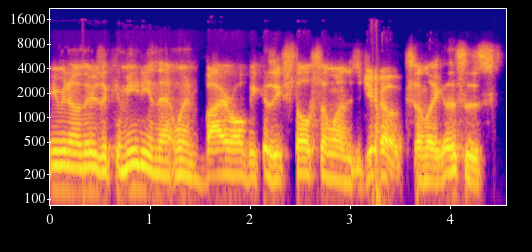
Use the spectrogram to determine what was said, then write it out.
Even though there's a comedian that went viral because he stole someone's jokes. I'm like, this is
